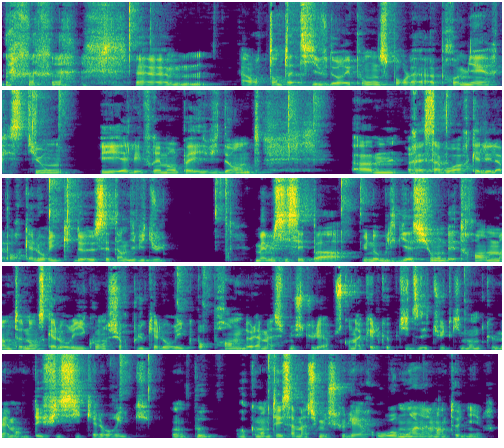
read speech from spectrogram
Euh, Alors, tentative de réponse pour la première question, et elle est vraiment pas évidente. Euh, reste à voir quel est l'apport calorique de cet individu. Même si c'est pas une obligation d'être en maintenance calorique ou en surplus calorique pour prendre de la masse musculaire, puisqu'on a quelques petites études qui montrent que même en déficit calorique, on peut augmenter sa masse musculaire ou au moins la maintenir.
